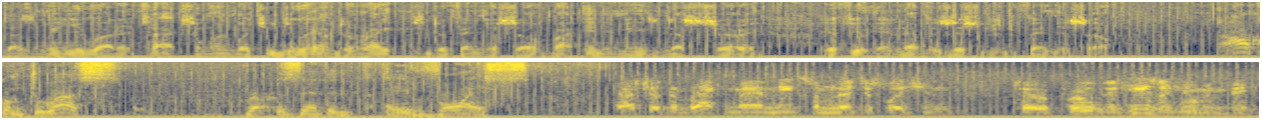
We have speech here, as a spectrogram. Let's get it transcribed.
doesn't mean you go out and attack someone, but you do have the right to defend yourself by any means necessary if you're in that position to defend yourself. Malcolm, to us, represented a voice. Why should the black man need some legislation to prove that he's a human being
